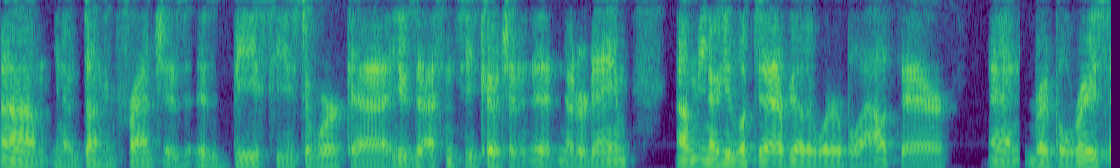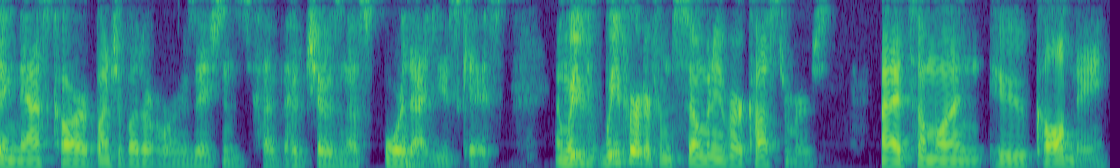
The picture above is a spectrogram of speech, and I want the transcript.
Um, you know, Duncan French is, is a beast. He used to work, uh, he was an S&C coach at, at Notre Dame. Um, you know, he looked at every other wearable out there and Red Bull Racing, NASCAR, a bunch of other organizations have, have chosen us for that use case. And we've, we've heard it from so many of our customers I had someone who called me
